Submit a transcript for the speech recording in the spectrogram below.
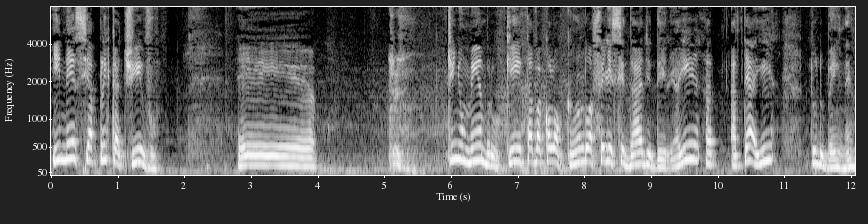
E nesse aplicativo é, tinha um membro que estava colocando a felicidade dele. Aí a, até aí tudo bem, né?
